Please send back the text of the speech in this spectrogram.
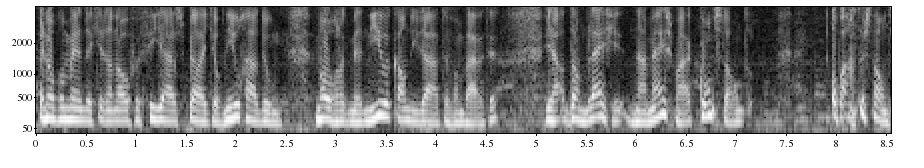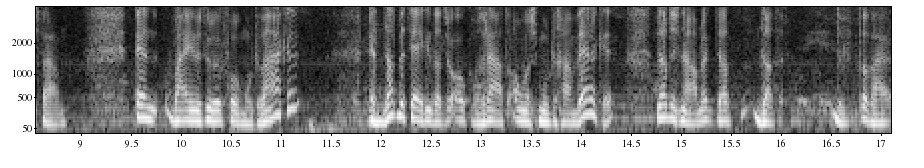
En op het moment dat je dan over vier jaar het spelletje opnieuw gaat doen. Mogelijk met nieuwe kandidaten van buiten. Ja, dan blijf je naar mijn smaak constant op achterstand staan. En waar je natuurlijk voor moet waken. En dat betekent dat we ook als raad anders moeten gaan werken. Dat is namelijk dat, dat waar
